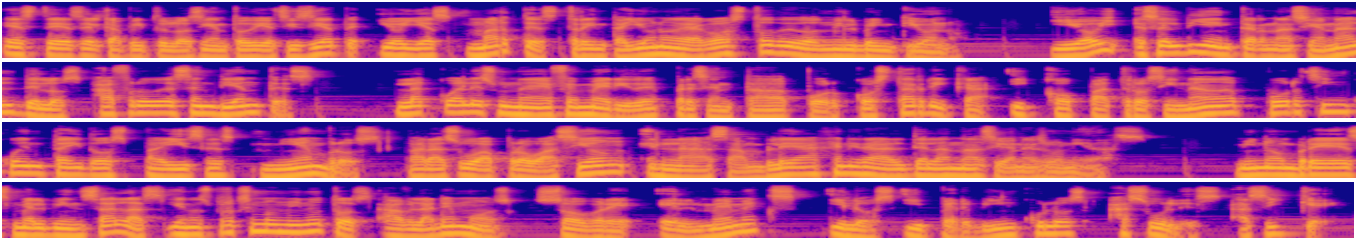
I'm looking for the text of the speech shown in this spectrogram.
Este es el capítulo 117 y hoy es martes 31 de agosto de 2021. Y hoy es el Día Internacional de los Afrodescendientes, la cual es una efeméride presentada por Costa Rica y copatrocinada por 52 países miembros para su aprobación en la Asamblea General de las Naciones Unidas. Mi nombre es Melvin Salas y en los próximos minutos hablaremos sobre el Memex y los hipervínculos azules. Así que,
